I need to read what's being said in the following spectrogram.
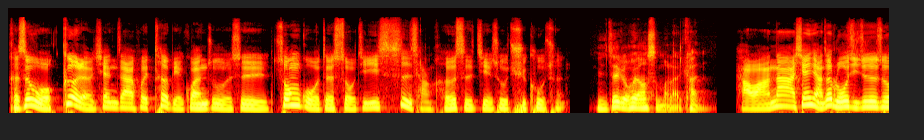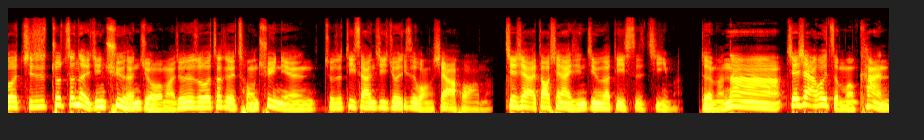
可是我个人现在会特别关注的是中国的手机市场何时结束去库存？你这个会用什么来看？好啊，那先讲这逻辑，就是说其实就真的已经去很久了嘛，就是说这个从去年就是第三季就一直往下滑嘛，接下来到现在已经进入到第四季嘛，对吗？那接下来会怎么看？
